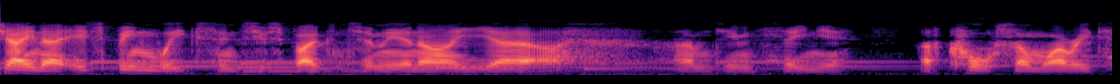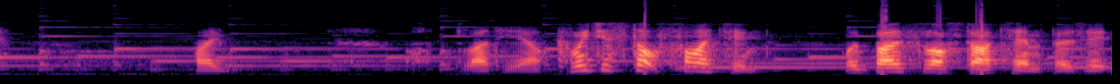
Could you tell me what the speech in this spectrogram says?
Jaina, it's been weeks since you've spoken to me, and I, uh, I haven't even seen you. Of course I'm worried. I. Oh, bloody hell. Can we just stop fighting? We both lost our tempers. It.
